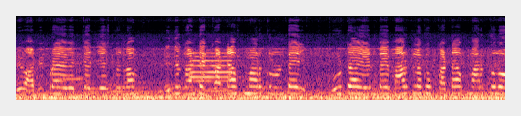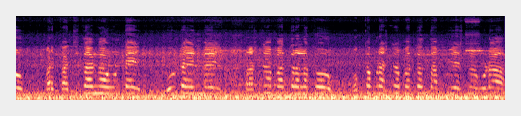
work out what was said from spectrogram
మేము అభిప్రాయం వ్యక్తం చేస్తున్నాం. ఎందుకంటే కట్ ఆఫ్ మార్కులు ఉంటాయి. నూట ఎనభై మార్కులకు కట్ ఆఫ్ మార్కులు మరి ఖచ్చితంగా ఉంటాయి. నూట ఎనభై ప్రశ్నపత్రాలకు ఒక్క ప్రశ్నపత్రం తప్పు చేసినా కూడా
